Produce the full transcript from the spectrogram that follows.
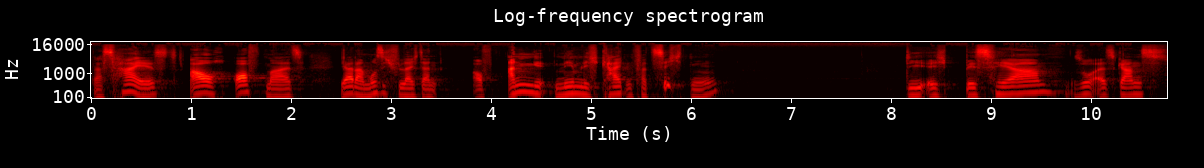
das heißt auch oftmals, ja, da muss ich vielleicht dann auf Annehmlichkeiten verzichten, die ich bisher so als ganz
